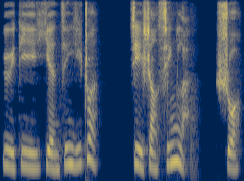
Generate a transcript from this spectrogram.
玉帝眼睛一转，计上心来说：“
